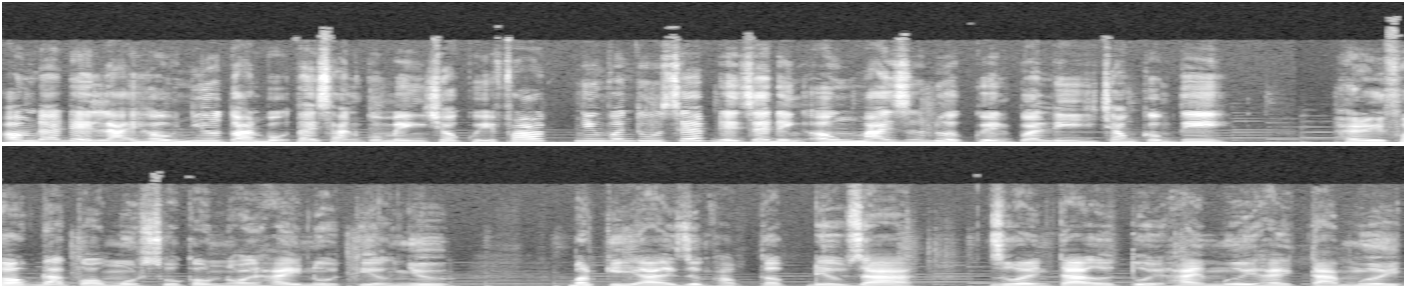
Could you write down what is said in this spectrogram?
Ông đã để lại hầu như toàn bộ tài sản của mình cho quỹ Ford nhưng vẫn thu xếp để gia đình ông mãi giữ được quyền quản lý trong công ty. Harry Ford đã có một số câu nói hay nổi tiếng như Bất kỳ ai dừng học tập đều già, dù anh ta ở tuổi 20 hay 80,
